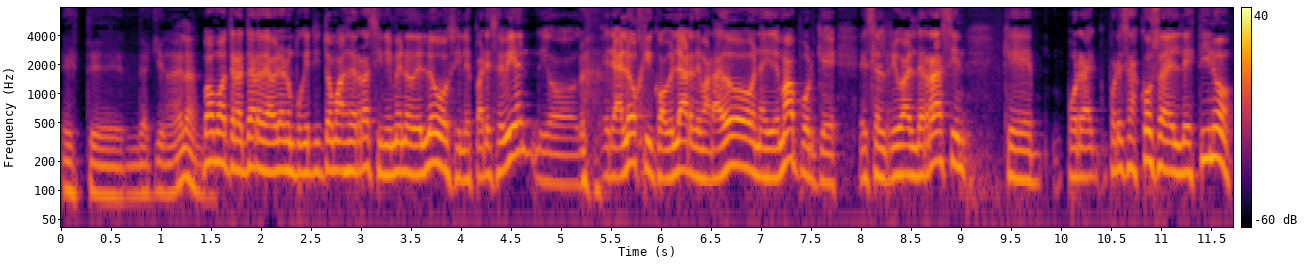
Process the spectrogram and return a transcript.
este, de aquí en adelante. Vamos a tratar de hablar un poquitito más de Racing y menos del Lobo, si les parece bien. Digo, era lógico hablar de Maradona y demás, porque es el rival de Racing, que por, por esas cosas del destino,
